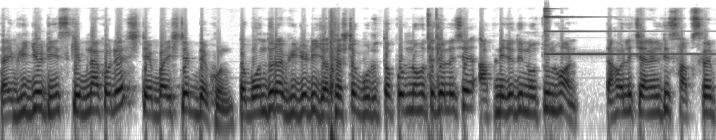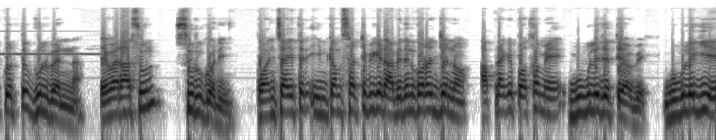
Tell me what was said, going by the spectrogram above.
তাই ভিডিওটি স্কিপ না করে স্টেপ বাই স্টেপ দেখুন। তো বন্ধুরা, ভিডিওটি যথেষ্ট গুরুত্বপূর্ণ হতে চলেছে। আপনি যদি নতুন হন, তাহলে চ্যানেলটি সাবস্ক্রাইব করতে ভুলবেন না। এবার আসুন শুরু করি। পঞ্চায়েতের ইনকাম সার্টিফিকেট আবেদন করার জন্য আপনাকে প্রথমে গুগলে যেতে হবে। গুগলে গিয়ে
